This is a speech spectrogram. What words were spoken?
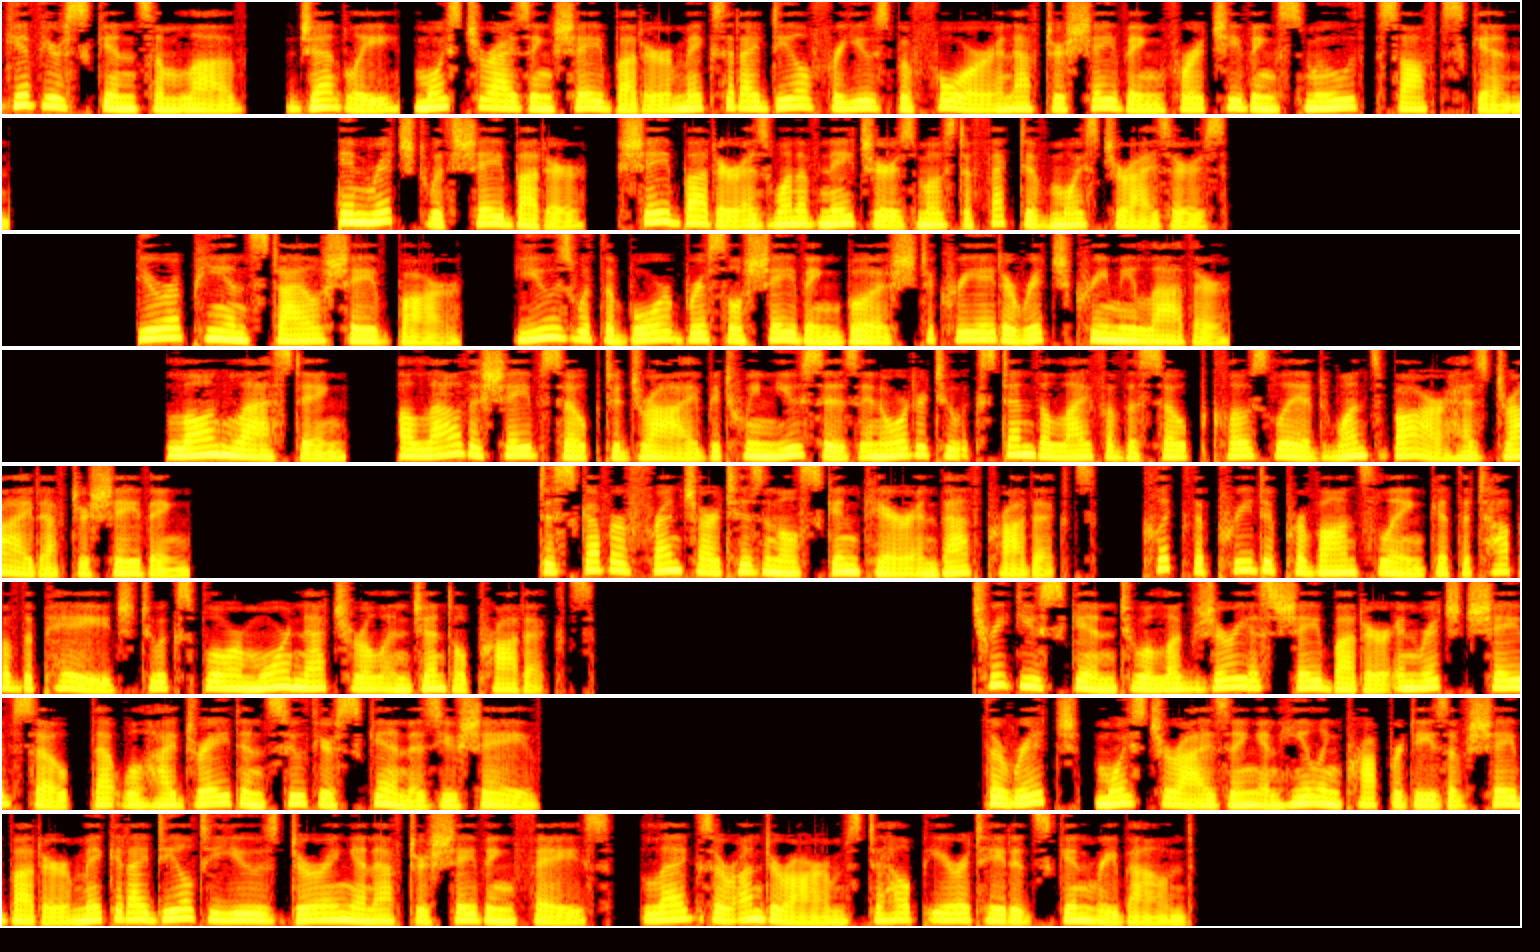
Give your skin some love. Gently, moisturizing shea butter makes it ideal for use before and after shaving for achieving smooth, soft skin. Enriched with shea butter, shea butter is one of nature's most effective moisturizers. European-style shave bar. Use with the boar bristle shaving bush to create a rich creamy lather. Long-lasting. Allow the shave soap to dry between uses in order to extend the life of the soap close lid once bar has dried after shaving. Discover French artisanal skincare and bath products. Click the Pre de Provence link at the top of the page to explore more natural and gentle products. Treat you skin to a luxurious shea butter enriched shave soap that will hydrate and soothe your skin as you shave. The rich, moisturizing and healing properties of shea butter make it ideal to use during and after shaving face, legs or underarms to help irritated skin rebound.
